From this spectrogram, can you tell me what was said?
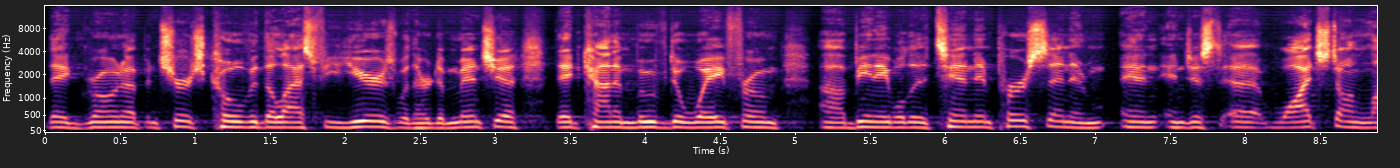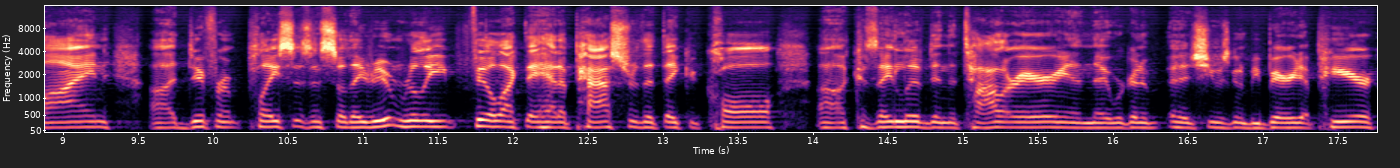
they had grown up in church. COVID the last few years with her dementia, they'd kind of moved away from uh, being able to attend in person and and and just uh, watched online uh, different places. And so they didn't really feel like they had a pastor that they could call because uh, they lived in the Tyler area and they were going to. Uh, she was going to be buried up here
